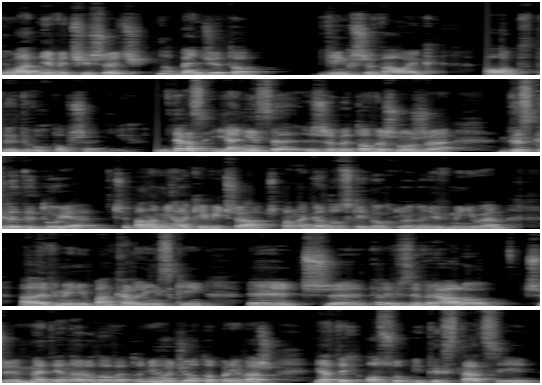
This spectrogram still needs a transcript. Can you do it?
ładnie wyciszyć, no będzie to większy wałek od tych dwóch poprzednich. I teraz ja nie chcę, żeby to wyszło, że dyskredytuję czy pana Michalkiewicza, czy pana Gadowskiego, którego nie wymieniłem, ale wymienił pan Karliński, y, czy telewizję w realu, czy media narodowe. To nie chodzi o to, ponieważ ja tych osób i tych stacji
